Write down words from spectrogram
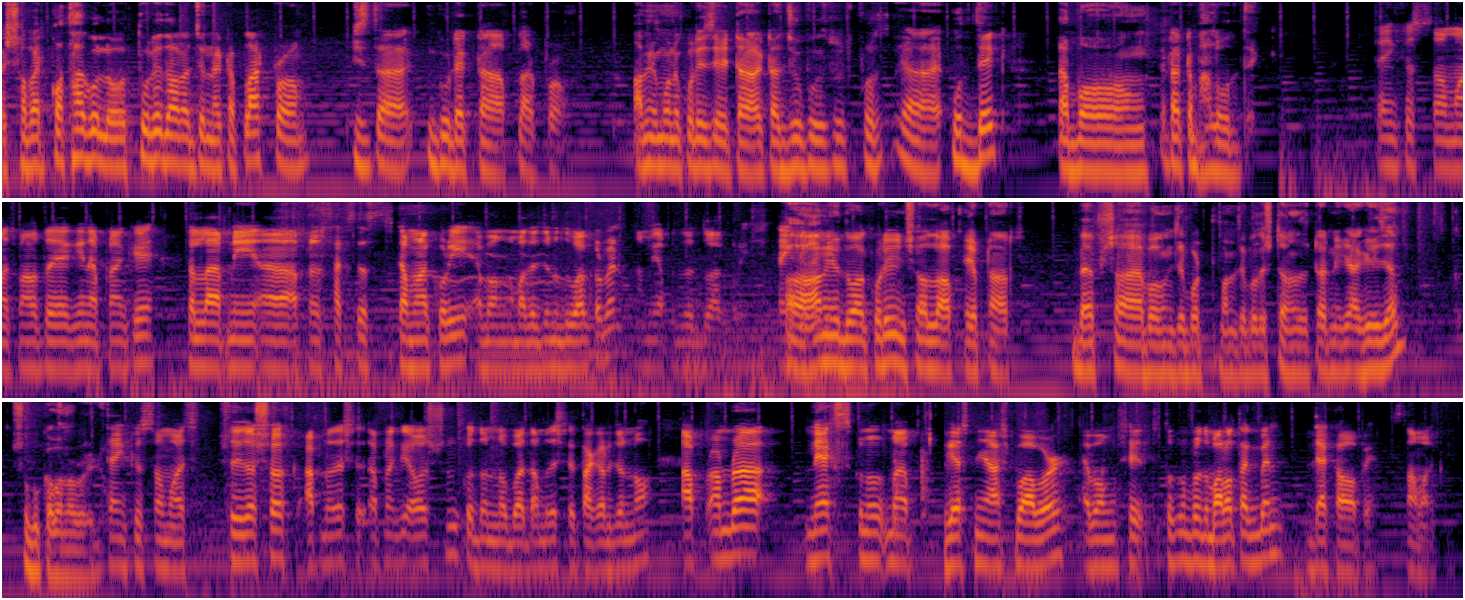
সবার কথাগুলো তুলে ধরার জন্য একটা প্ল্যাটফর্ম ইজ দ্য গুড একটা প্ল্যাটফর্ম আমি মনে করি যে এটা একটা যুব উদ্যোগ এবং এটা একটা ভালো উদ্যোগ। থ্যাংক ইউ সো মাচ ভাই অ্যাগেইন আপনাকে। ইনশাল্লাহ আপনি আপনার সাকসেস কামনা করি এবং আমাদের জন্য দোয়া করবেন। আমি আপনাদের দোয়া করি। আমিও দোয়া করি ইনশাল্লাহ আপনি আপনার ব্যবসা এবং যে বর্তমান যে প্রতিষ্ঠানটা নিয়ে এগিয়ে যান শুভকামনা রইল। থ্যাংক ইউ সো মাচ সেই দর্শক আপনাদের সাথে- আপনাকে অসংখ্য ধন্যবাদ আমাদের সাথে থাকার জন্য। আমরা নেক্সট কোনো গেস্ট নিয়ে আসব আবার এবং সে ততক্ষণ পর্যন্ত ভালো থাকবেন। দেখা হবে। আসসালামু আলাইকুম।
